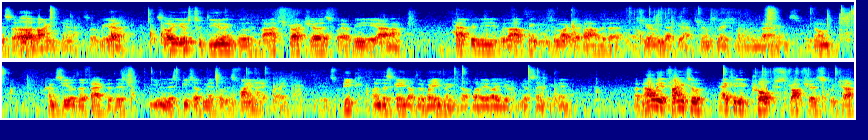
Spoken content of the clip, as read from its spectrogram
This other line here, so we are so used to dealing with large structures where we are happily, without thinking too much about it, uh, assuming that you have translational invariance. We don't conceal the fact that this, even this piece of metal is finite, right? It's big on the scale of the wavelength of whatever you, you're sending in. But now we are trying to actually probe structures which are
